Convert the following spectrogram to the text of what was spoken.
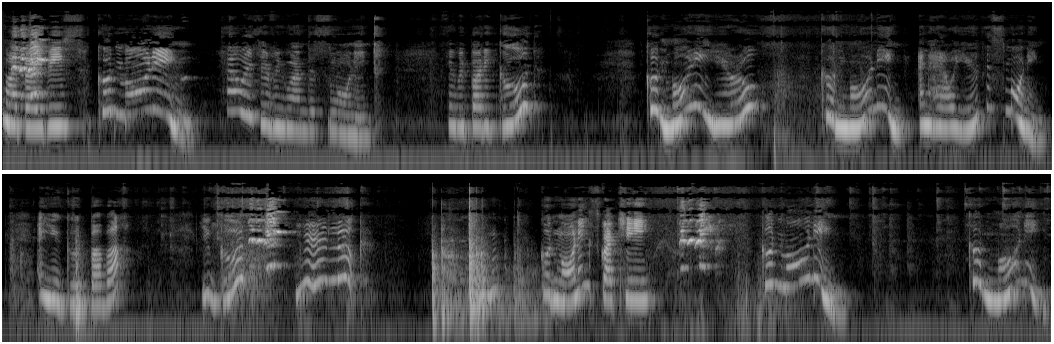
My babies, good morning. How is everyone this morning? Everybody good? Good morning, Ural. Good morning. And how are you this morning? Are you good, Bubba? You good? Yeah, look. Mm-hmm. Good morning, Scratchy. Good morning. Good morning.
